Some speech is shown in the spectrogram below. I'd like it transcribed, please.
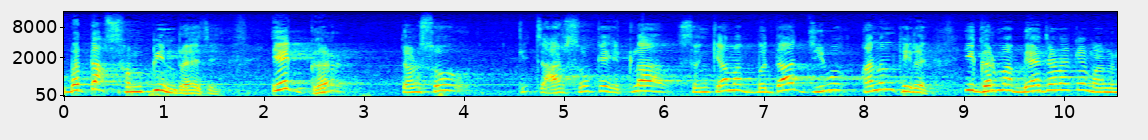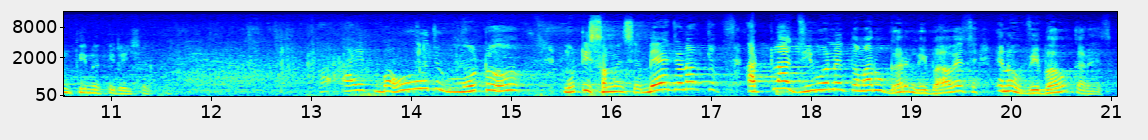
બધા સંપીન રહે છે. એક ઘર ત્રણસો કે ચારસો કે એટલા સંખ્યામાં બધા જ જીવો આનંદથી રહે. એ ઘરમાં બે જણા કેમ આનંદથી નથી રહી શકતા? આ- એક બહુ જ મોટો, મોટી સમસ્યા. બે જણા કે આટલા જીવોને તમારું ઘર નિભાવે છે, એનો વિભાવ કરે છે.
